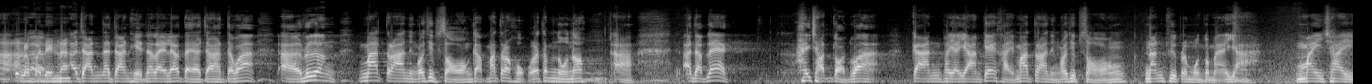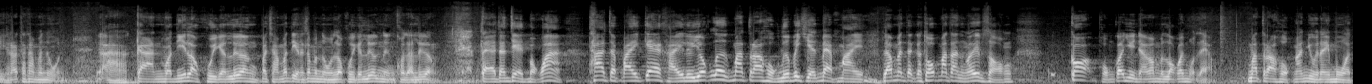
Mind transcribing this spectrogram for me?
อ่าคนละประเด็นนะ อาจารย์อาจารย์เห็นอะไรแล้วแต่อาจารย์แต่ว่าอ่าเรื่องมาตรา 112 กับมาตรา 6 รัฐธรรมนูญเนาะอ่าอันดับแรกให้ชัดก่อนว่า การพยายามแก้ไขมาตรา 112 นั้นคือประมวลกฎหมายอาญาไม่ใช่รัฐธรรมนูญอ่าการวันนี้เราคุยกันเรื่องประชามติรัฐธรรมนูญเราคุยกันเรื่องหนึ่งคนละเรื่อง แต่อาจารย์เจตบอกว่าถ้าจะไปแก้ไขหรือยกเลิกมาตรา 6 หรือไปเขียนแบบใหม่ แล้วมันจะกระทบมาตรา 112 ก็ผมก็ยืนยันว่ามันล็อกไว้หมดแล้ว มาตรา 6 นั้นอยู่ในหมวด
